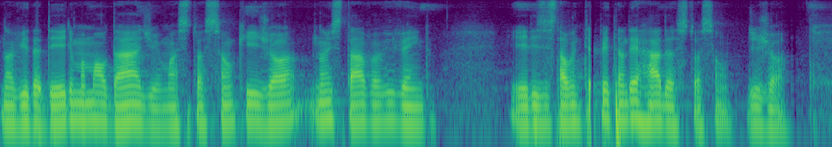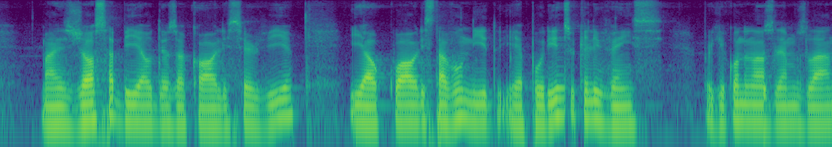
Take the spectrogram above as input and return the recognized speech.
na vida dele uma maldade, uma situação que Jó não estava vivendo. E eles estavam interpretando errado a situação de Jó. Mas Jó sabia ao Deus a qual ele servia e ao qual ele estava unido, e é por isso que ele vence porque quando nós lemos lá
